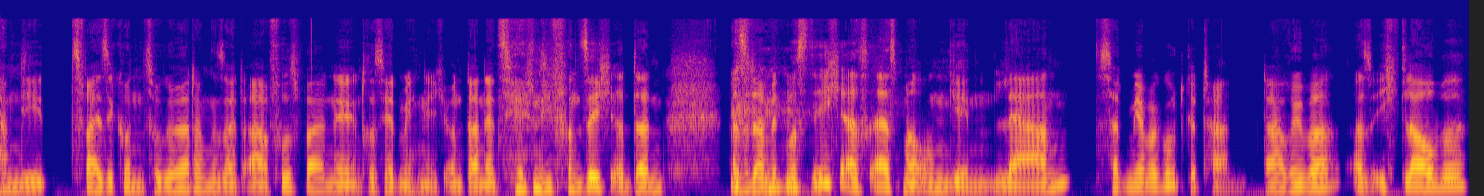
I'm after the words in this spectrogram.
haben die zwei Sekunden zugehört, haben gesagt, ah, Fußball, nee, interessiert mich nicht. Und dann erzählen die von sich und dann, also damit musste ich erst erstmal umgehen, lernen. Das hat mir aber gut getan. Darüber, also ich glaube,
